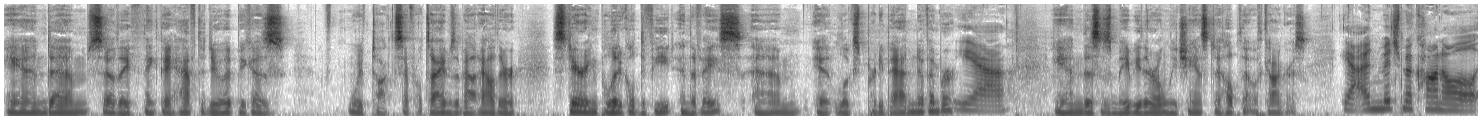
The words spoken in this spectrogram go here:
And um, so they think they have to do it because we've talked several times about how they're staring political defeat in the face. Um, it looks pretty bad in November. Yeah. And this is maybe their only chance to help that with Congress. Yeah, and Mitch McConnell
